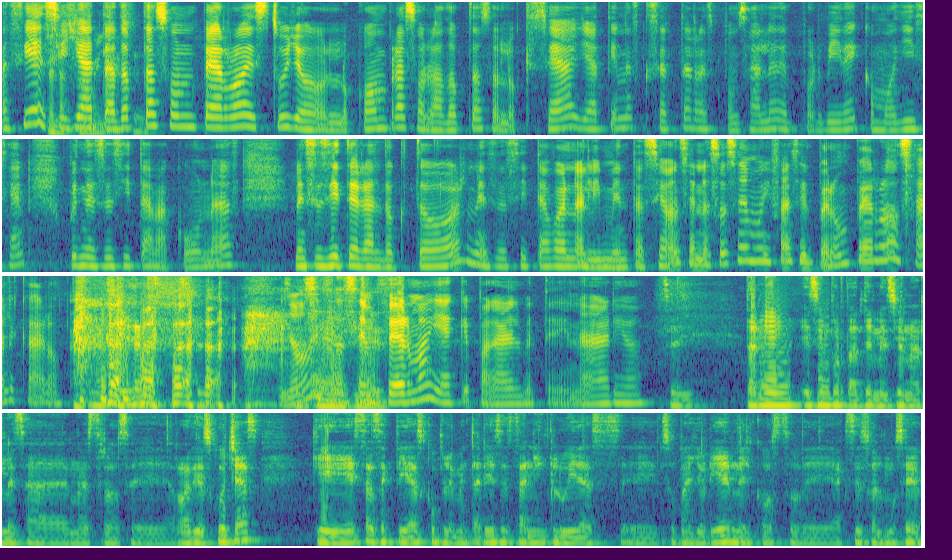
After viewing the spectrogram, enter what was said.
Así es, si ya te adoptas un perro, es tuyo, lo compras o lo adoptas o lo que sea, ya tienes que serte responsable de por vida y como dicen, pues necesita vacunas, necesita ir al doctor, necesita buena alimentación, se nos hace muy fácil, pero un perro sale caro. ¿No? Eso se enferma y hay que pagar el veterinario. Sí. También es importante mencionarles a nuestros eh, radioescuchas que estas actividades complementarias están incluidas eh, en su mayoría en el costo de acceso al museo.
